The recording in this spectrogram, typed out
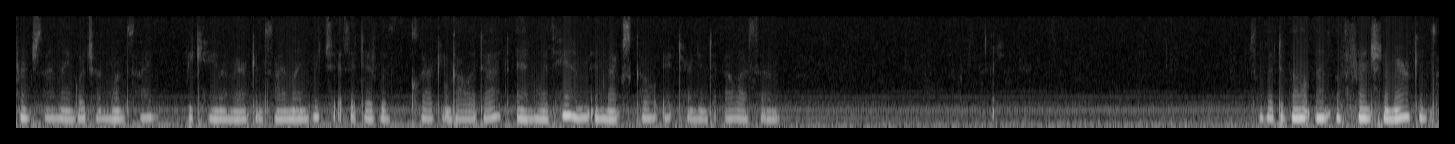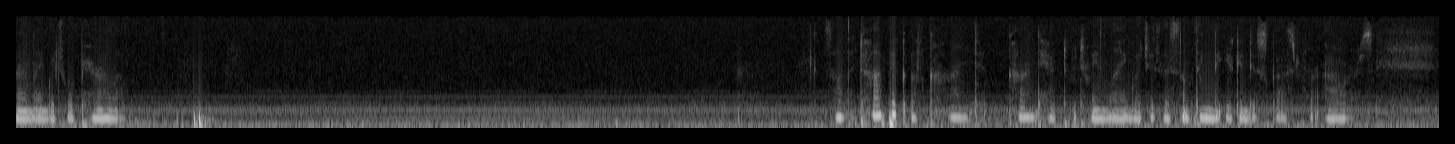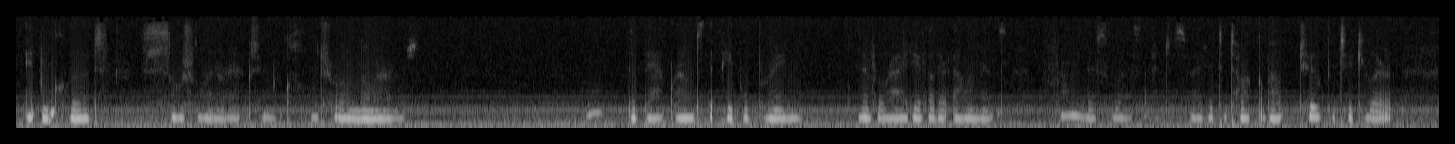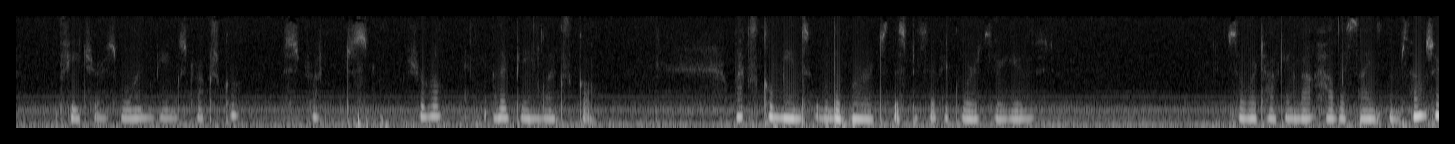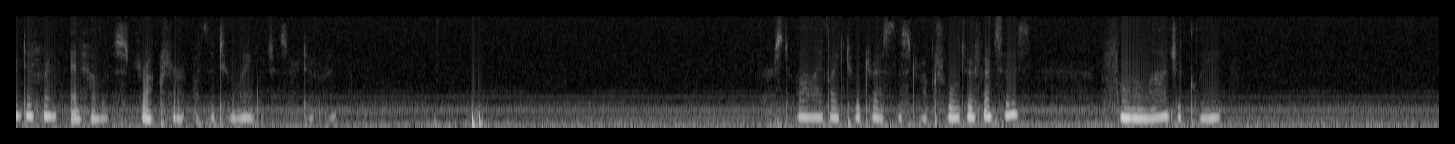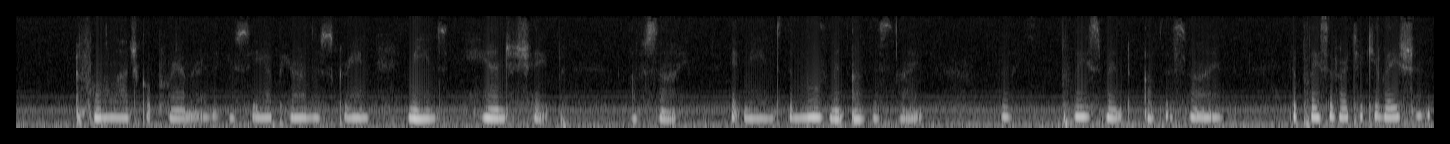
French Sign Language on one side became American Sign Language, as it did with Clerc and Gallaudet, and with him in Mexico, it turned into LSM. So the development of French and American Sign Language were parallel. So the topic of cont- contact between languages is something that you can discuss for hours. It includes social interaction, cultural norms, the backgrounds that people bring, and a variety of other elements. From this list, I've decided to talk about two particular features, one being structural, stru- structural and the other being lexical. Lexical means the words, the specific words they're used. So we're talking about how the signs themselves are different and how the structure of the two languages are different. First of all, I'd like to address the structural differences. Phonologically, a phonological parameter that you see up here on the screen means hand shape of sign. It means the movement of the sign, the placement of the sign, the place of articulation.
